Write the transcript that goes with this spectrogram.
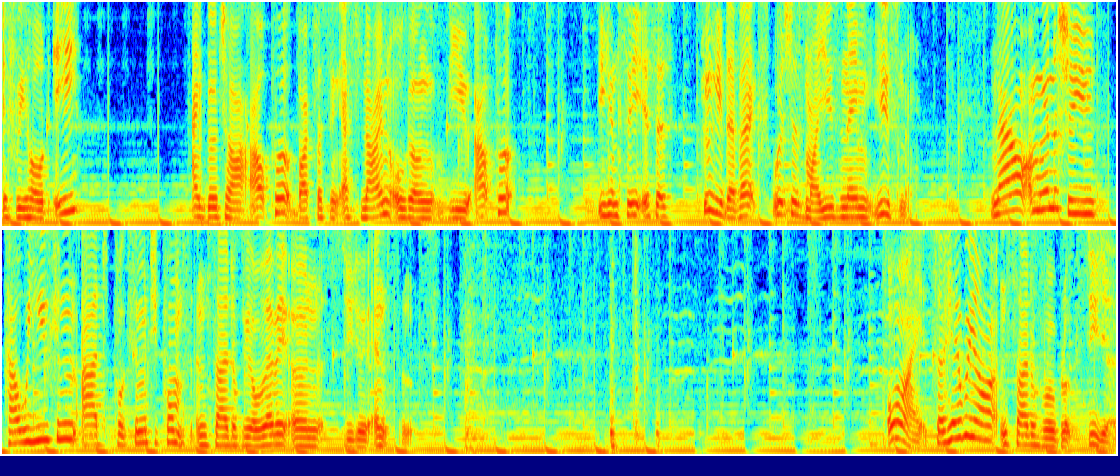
if we hold E and go to our output by pressing F9 or going view output, you can see it says CookieDevX, which is my username used me. Now I'm going to show you how you can add proximity prompts inside of your very own studio instance. Alright, so here we are inside of Roblox Studio.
